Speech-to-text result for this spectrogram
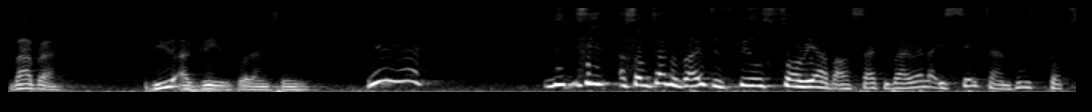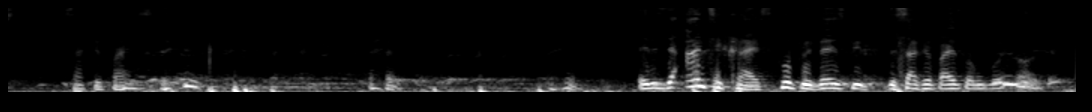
Barbara, do you agree with what I'm saying? Yeah, yeah. You see, uh, some time ago I used to feel sorry about Sati, but I realized it's Satan who stops sacrifice. it is the Antichrist who prevents the sacrifice from going on.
